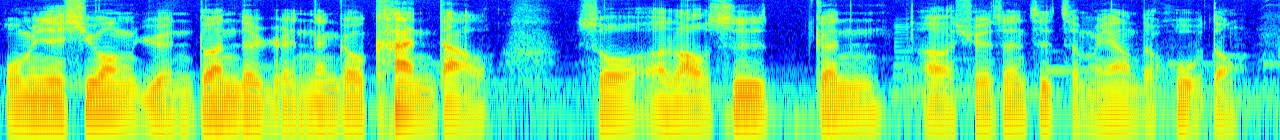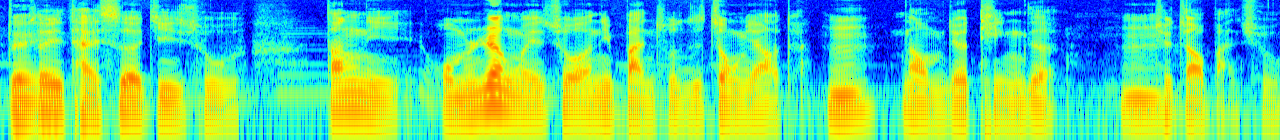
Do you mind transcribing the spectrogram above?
我们也希望远端的人能够看到。说呃，老师跟呃学生是怎么样的互动？对，所以才设计出，当你我们认为说你板书是重要的，嗯，那我们就停着，嗯，就照板书。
